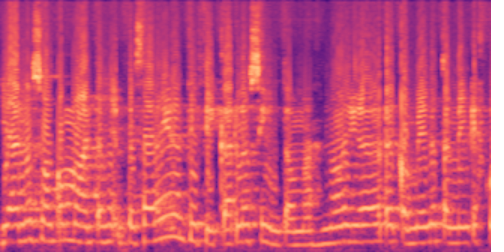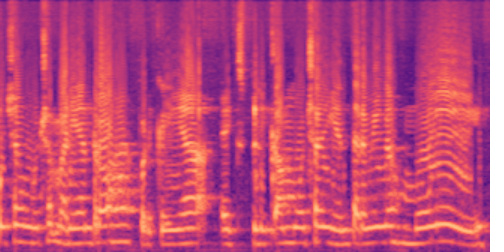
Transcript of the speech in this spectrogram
ya no son como antes, empezar a identificar los síntomas, ¿no? Yo recomiendo también que escuchen mucho a Marian Rojas porque ella explica mucho y en términos muy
